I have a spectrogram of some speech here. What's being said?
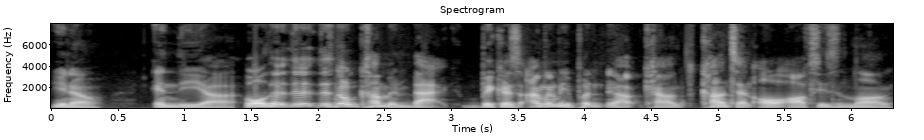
you know, in the uh, well, there, there's no coming back because I'm going to be putting out count, content all off season long,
